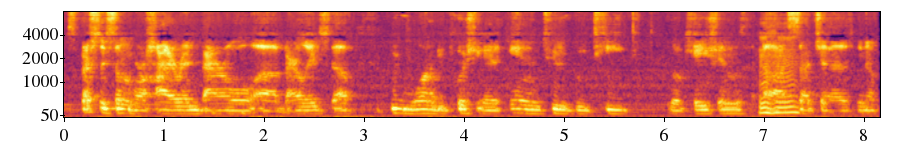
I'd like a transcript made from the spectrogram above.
uh, especially some of our higher end barrel uh, barrel aged stuff. We want to be pushing it into boutique locations, uh, Mhm. such as you know,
